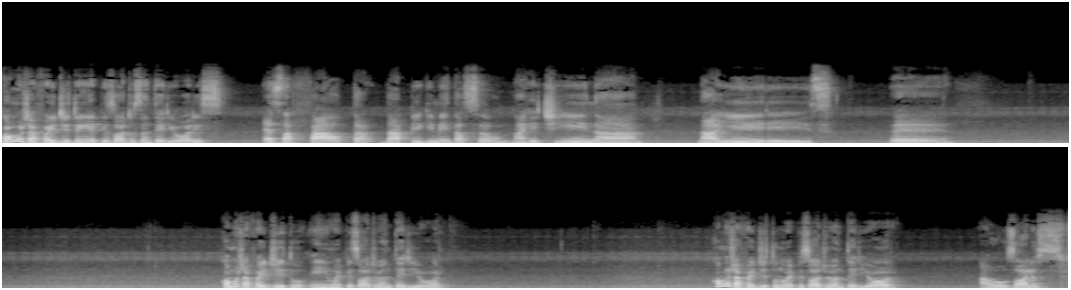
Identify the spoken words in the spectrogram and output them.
Como já foi dito em episódios anteriores, essa falta da pigmentação na retina, na íris, é... como já foi dito em um episódio anterior, como já foi dito no episódio anterior, os olhos,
